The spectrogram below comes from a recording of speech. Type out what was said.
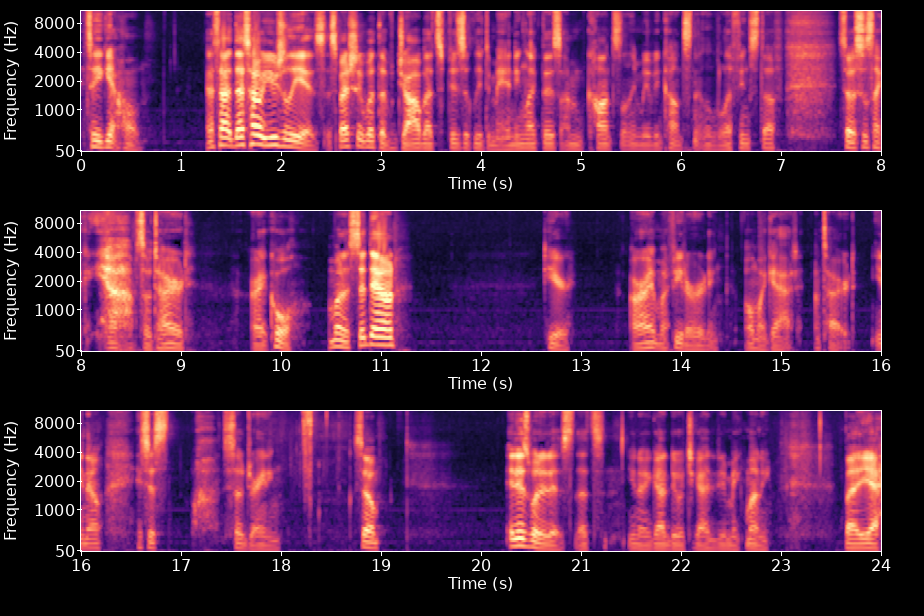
Until you get home. That's how that's how it usually is, especially with a job that's physically demanding like this. I'm constantly moving, constantly lifting stuff. So it's just like, yeah, I'm so tired. All right, cool. I'm to sit down here. All right, my feet are hurting. Oh my god, I'm tired. You know? It's just oh, so draining. So it is what it is. That's you know you got to do what you got to do to make money. But yeah,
